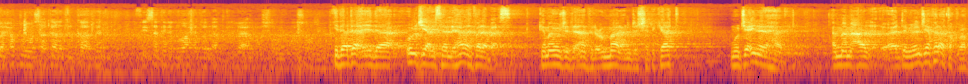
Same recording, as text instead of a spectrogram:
ما حكم مساكنة الكافر في سكن واحد؟ والأكل معه والشرب؟ إذا دا إذا ألجئ الإنسان لهذا فلا بأس. كما يوجد الآن في العمال عند الشركات ملجئين لهذا أما مع عدم الإلجاء فلا تقرب.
